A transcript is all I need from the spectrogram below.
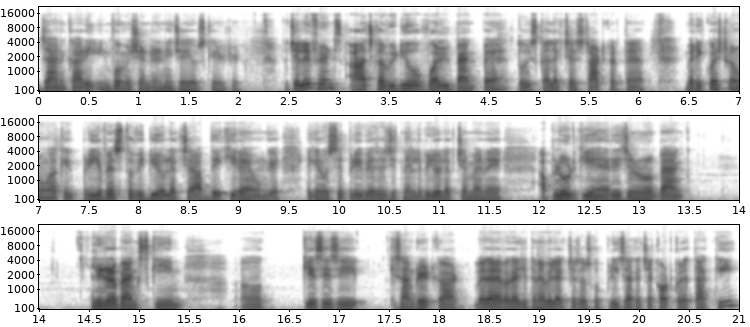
जानकारी इन्फॉर्मेशन रहनी चाहिए उसके रिलेटेड तो चलिए फ्रेंड्स आज का वीडियो वर्ल्ड बैंक पे है तो इसका लेक्चर स्टार्ट करते हैं। मैं रिक्वेस्ट करूँगा कि प्रीवियस तो वीडियो लेक्चर आप देख ही रहे होंगे, लेकिन उससे प्रीवियस जितने वीडियो लेक्चर मैंने अपलोड किए हैं regional bank leader bank scheme के सी सी किसान क्रेडिट कार्ड, वगैरह वगैरह, जितने भी लेक्चर्स है, उसको प्लीज़ आकर चेकआउट करें ताकि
